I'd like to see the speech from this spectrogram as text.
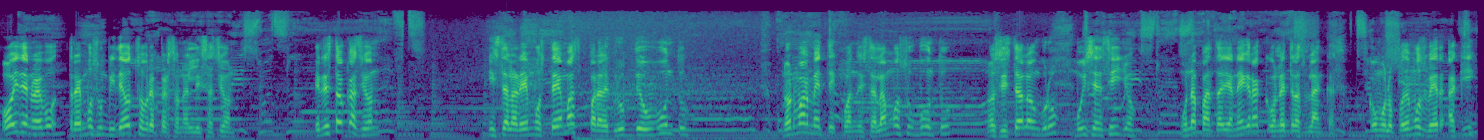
Hoy de nuevo traemos un video sobre personalización. En esta ocasión instalaremos temas para el grupo de Ubuntu. Normalmente cuando instalamos Ubuntu nos instala un grupo muy sencillo, una pantalla negra con letras blancas, como lo podemos ver aquí.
